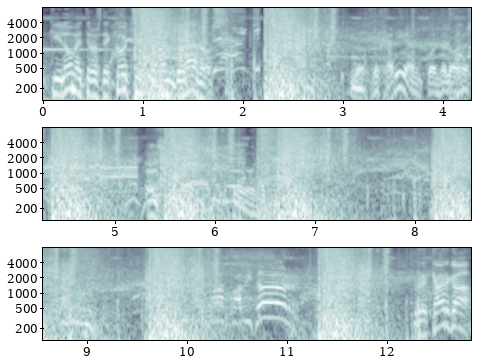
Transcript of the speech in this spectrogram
kilómetros de coches abandonados. Los dejarían cuando los rescataran. ¡Bajo avisor! ¡Recarga!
